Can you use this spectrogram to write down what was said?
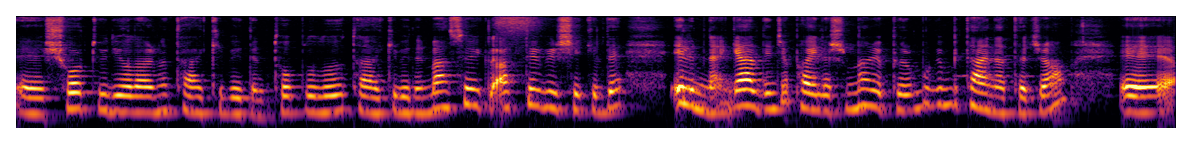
E, short videolarını takip edin. Topluluğu takip edin. Ben sürekli aktif bir şekilde elimden geldiğince paylaşımlar yapıyorum. Bugün bir tane atacağım. E,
